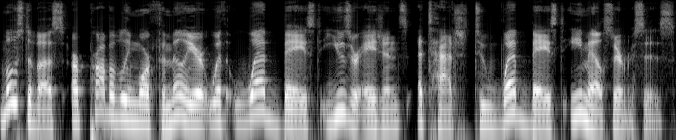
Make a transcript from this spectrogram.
Most of us are probably more familiar with web based user agents attached to web based email services.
